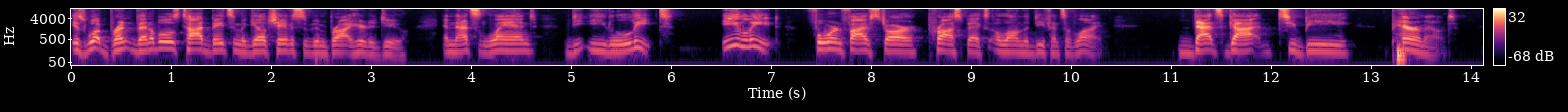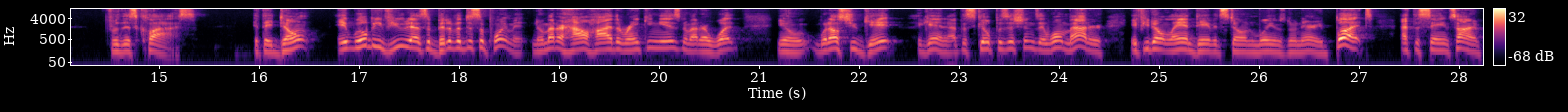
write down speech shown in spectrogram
is what Brent Venables, Todd Bates, and Miguel Chavis have been brought here to do, and that's land the elite, elite four and five star prospects along the defensive line. That's got to be paramount for this class. If they don't, it will be viewed as a bit of a disappointment, no matter how high the ranking is, no matter what, you know, what else you get. Again, at the skill positions, it won't matter if you don't land David Stone and Williams Nwaneri. But at the same time,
